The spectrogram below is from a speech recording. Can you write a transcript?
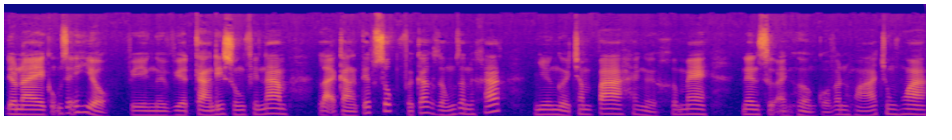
Điều này cũng dễ hiểu vì người Việt càng đi xuống phía Nam lại càng tiếp xúc với các giống dân khác như người Champa hay người Khmer nên sự ảnh hưởng của văn hóa Trung Hoa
